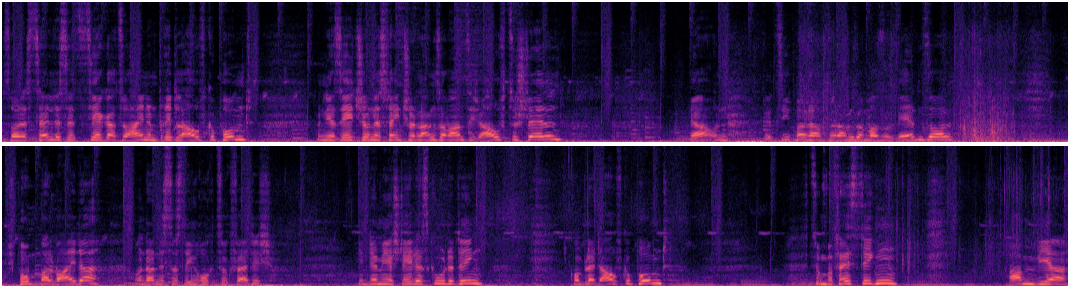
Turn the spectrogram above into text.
So, das Zelt ist jetzt circa zu einem Drittel aufgepumpt. Und ihr seht schon, es fängt schon langsam an, sich aufzustellen. Ja, und jetzt sieht man auch so langsam, was es werden soll. Ich pumpe mal weiter und dann ist das Ding ruckzuck fertig. Hinter mir steht das gute Ding, komplett aufgepumpt. Zum Befestigen haben wir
